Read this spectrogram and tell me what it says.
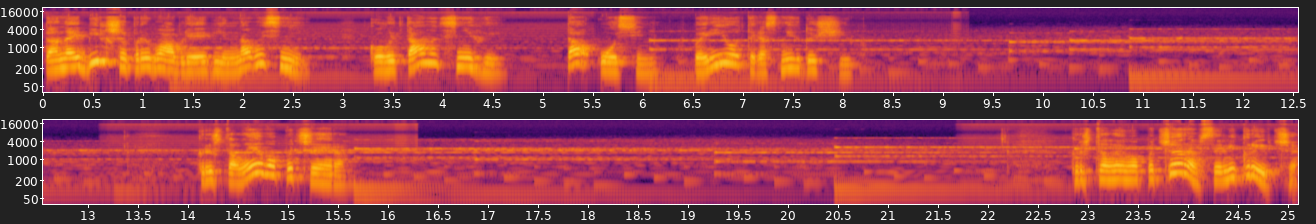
Та найбільше приваблює він навесні, коли тануть сніги, та осінню в період рясних дощів. Кришталева печера. Кришталева печера в селі Кривче,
